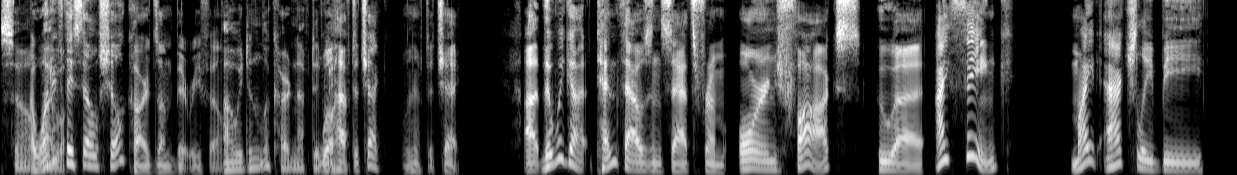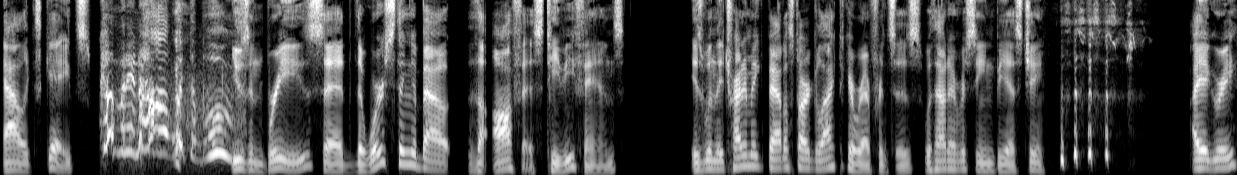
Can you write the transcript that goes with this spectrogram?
So I wonder will- if they sell shell cards on Bitrefill. Oh, we didn't look hard enough, did we'll we? Will have to check. We'll have to check. Uh, then we got ten thousand sats from Orange Fox, who uh, I think might actually be Alex Gates. Coming in hot with the booze. using Breeze said the worst thing about The Office TV fans is when they try to make Battlestar Galactica references without ever seeing BSG. I agree.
